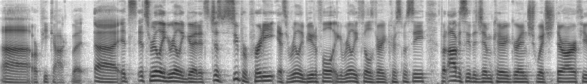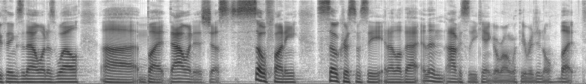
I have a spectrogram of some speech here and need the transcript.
uh, or Peacock. But uh, it's it's really really good. It's just super pretty. It's really beautiful. It really feels very Christmassy. But obviously the Jim Carrey Grinch, which there are a few things in that one as well. Uh, But that one is just so funny, so Christmassy, and I love that. And then obviously you can't go wrong with the original. But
